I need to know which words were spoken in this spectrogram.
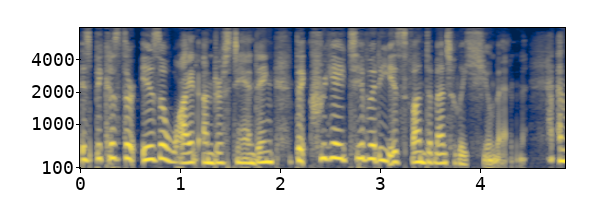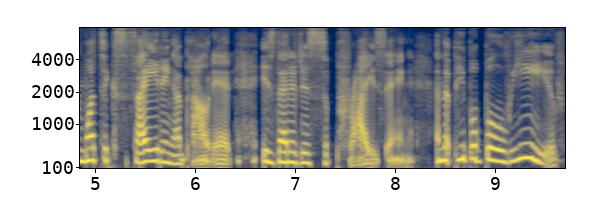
is because there is a wide understanding that creativity is fundamentally human. And what's exciting about it is that it is surprising and that people believe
